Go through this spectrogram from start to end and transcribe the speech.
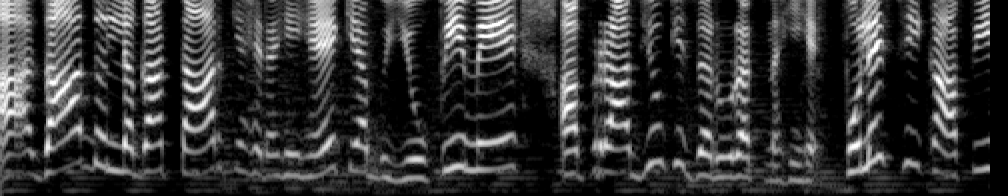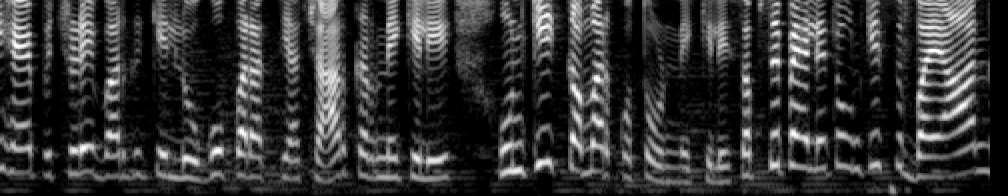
आज़ाद लगातार कह रहे हैं कि अब यूपी में अपराधियों की ज़रूरत नहीं है। पुलिस ही काफ़ी है पिछड़े वर्ग के लोगों पर अत्याचार करने के लिए, उनकी कमर को तोड़ने के लिए। सबसे पहले तो उनके इस बयान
